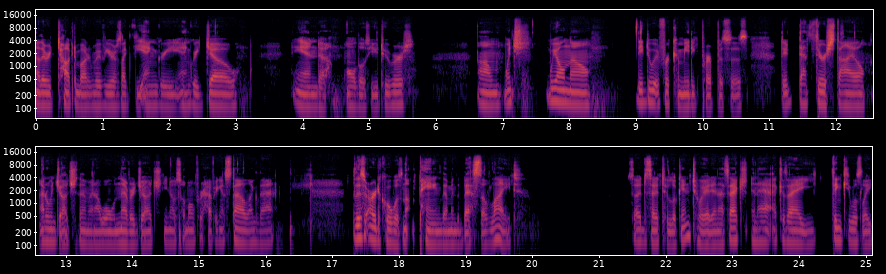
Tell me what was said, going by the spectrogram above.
Now they were talking about reviewers like the angry Angry Joe and uh, all those YouTubers, um, which we all know they do it for comedic purposes. They, that's their style. I don't judge them, and I will never judge you know someone for having a style like that. But this article was not painting them in the best of light. So I decided to look into it, and that's actually and because I, I think it was like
